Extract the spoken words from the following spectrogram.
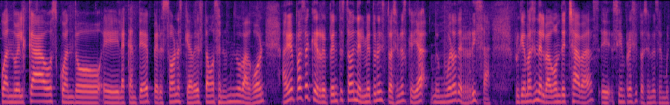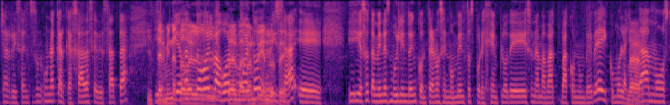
cuando el caos, cuando eh, la cantidad de personas que a veces estamos en un mismo vagón. A mí me pasa que de repente estaba en el metro en situaciones que ya me muero de risa, porque además en el vagón de chavas eh, siempre hay situaciones de mucha risa, entonces un- una carcajada se desata Y termina empieza todo el- vagón todo el vagón muerto de risa. eh, y eso también es muy lindo encontrarnos en momentos, por ejemplo, de es una mamá va con un bebé y cómo la Claro. ayudamos.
